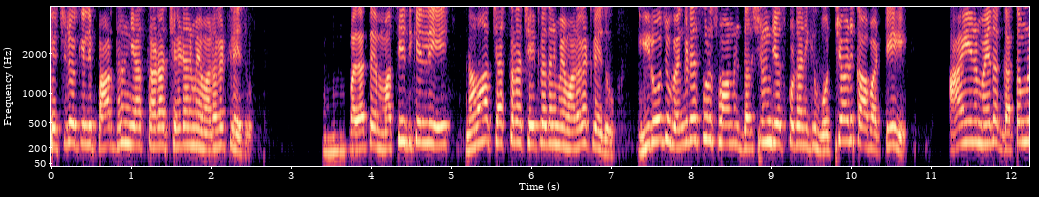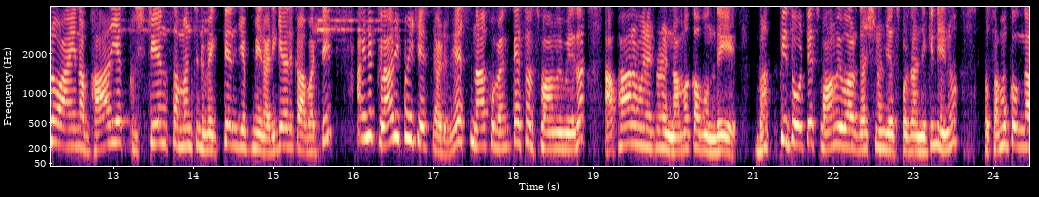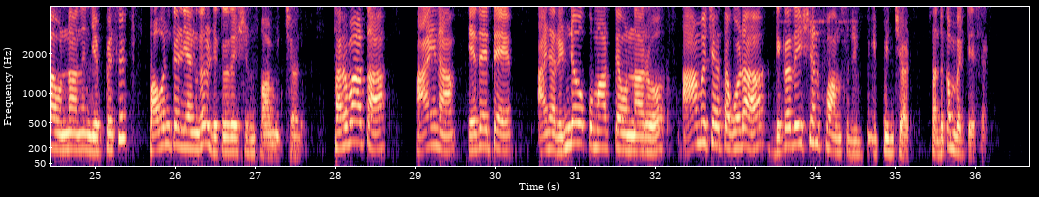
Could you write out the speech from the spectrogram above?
చర్చిలోకి వెళ్ళి ప్రార్థన చేస్తాడా చేయడానికి మేము అడగట్లేదు. అయితే మసీద్కి వెళ్ళి నమాజ్ చేస్తాడా చేయట్లేదని మేము అడగట్లేదు. ఈరోజు వెంకటేశ్వర స్వామిని దర్శనం చేసుకోవడానికి వచ్చాడు కాబట్టి ఆయన మీద గతంలో ఆయన భార్య క్రిస్టియన్ సంబంధించిన వ్యక్తి అని చెప్పి మీరు అడిగారు కాబట్టి ఆయన క్లారిఫై చేశాడు. ఎస్ నాకు వెంకటేశ్వర స్వామి మీద అపారమైనటువంటి నమ్మకం ఉంది. భక్తితోటే స్వామి వారి దర్శనం చేసుకోవడానికి నేను సముఖంగా ఉన్నానని చెప్పేసి పవన్ కళ్యాణ్ గారు డిక్లరేషన్ ఫామ్ ఇచ్చాడు. తర్వాత ఆయన ఏదైతే ఆయన రెండవ కుమార్తె ఉన్నారో ఆమె చేత కూడా డిక్లరేషన్ ఫామ్స్ ఇప్పించాడు సంతకం పెట్టేశాడు.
